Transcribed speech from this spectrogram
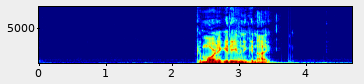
Good morning, good evening, good night.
